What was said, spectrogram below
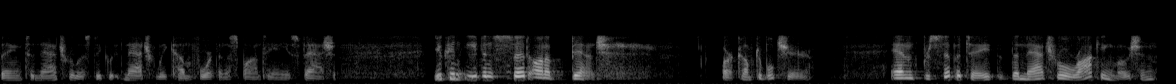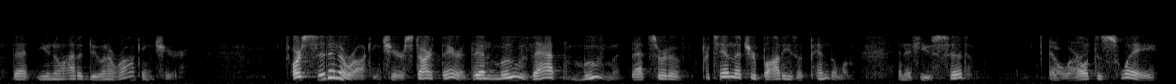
thing to naturalistically, naturally come forth in a spontaneous fashion. You can even sit on a bench or a comfortable chair and precipitate the natural rocking motion that you know how to do in a rocking chair. Or sit in a rocking chair, start there, then move that movement, that sort of pretend that your body's a pendulum. And if you sit and allow it to sway,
